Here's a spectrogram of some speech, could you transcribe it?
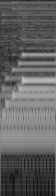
Bye.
